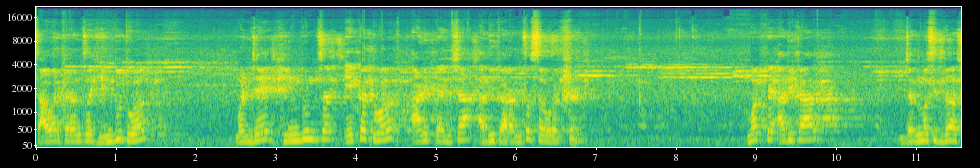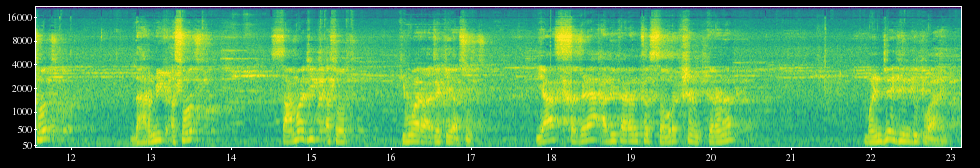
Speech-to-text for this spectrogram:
सावरकरांचं हिंदुत्व म्हणजे हिंदूंचं एकत्व आणि त्यांच्या अधिकारांचं संरक्षण. मग ते अधिकार जन्मसिद्ध असोत धार्मिक असोत सामाजिक असोत किंवा राजकीय असोत. या सगळ्या अधिकारांचं संरक्षण करणं म्हणजे हिंदुत्व आहे.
